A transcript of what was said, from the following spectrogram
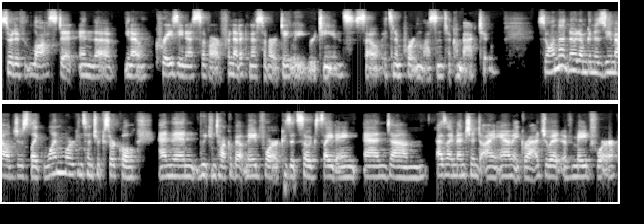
sort of lost it in the you know craziness of our freneticness of our daily routines. So it's an important lesson to come back to. So on that note i'm going to zoom out just like one more concentric circle and then we can talk about made for because it's so exciting. And um, as i mentioned i am a graduate of made for.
